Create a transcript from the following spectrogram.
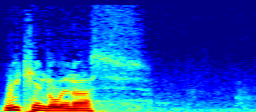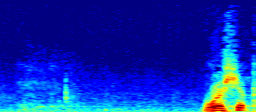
Rekindle in us worship.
